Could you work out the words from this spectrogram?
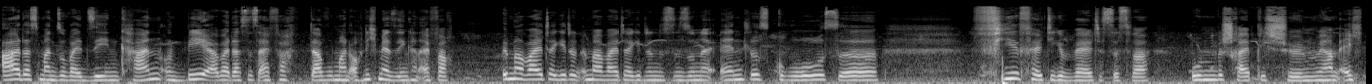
A, dass man so weit sehen kann und B, aber dass es einfach da, wo man auch nicht mehr sehen kann, einfach immer weitergeht und immer weitergeht und es ist so eine endlos große, vielfältige Welt ist. Das war unbeschreiblich schön. Wir haben echt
